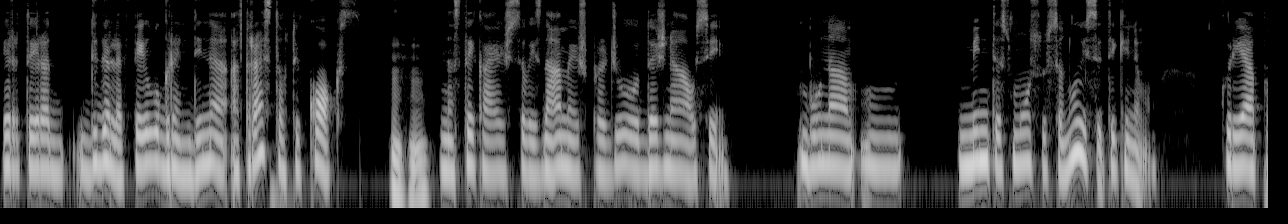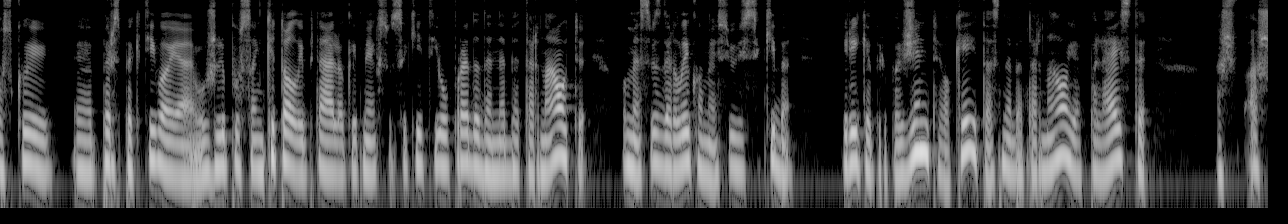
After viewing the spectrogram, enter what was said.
Ir tai yra didelė feilų grandinė atrasti, o tai koks. Mhm. Nes tai, ką įsivaizdavome iš pradžių, dažniausiai būna mintis mūsų senų įsitikinimų, kurie paskui e, perspektyvoje, užlipus ant kito laiptelio, kaip mėgstu sakyti, jau pradeda nebetarnauti, o mes vis dar laikomės jų įsikibę. Reikia pripažinti, okei, okay, tas nebetarnauja, paleisti. Aš, aš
